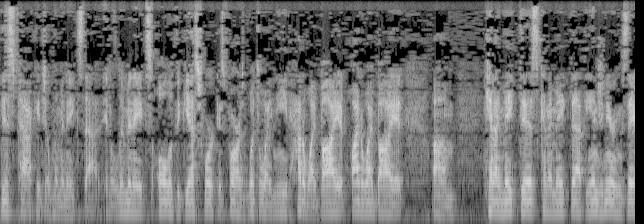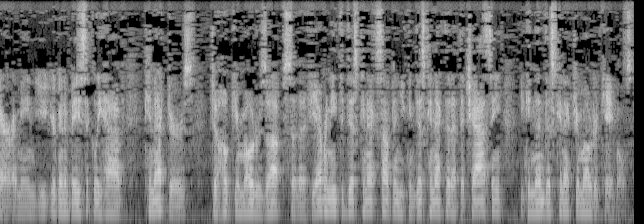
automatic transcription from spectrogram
This package eliminates that. It eliminates all of the guesswork as far as what do I need, how do I buy it, why do I buy it, um, can I make this, can I make that? The engineering's there. I mean, you, you're going to basically have connectors to hook your motors up so that if you ever need to disconnect something, you can disconnect it at the chassis. You can then disconnect your motor cables.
